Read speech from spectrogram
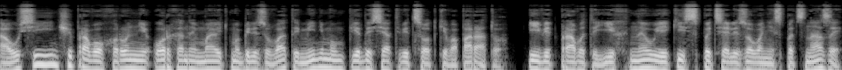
а усі інші правоохоронні органи мають мобілізувати мінімум 50% апарату і відправити їх не у якісь спеціалізовані спецнази,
